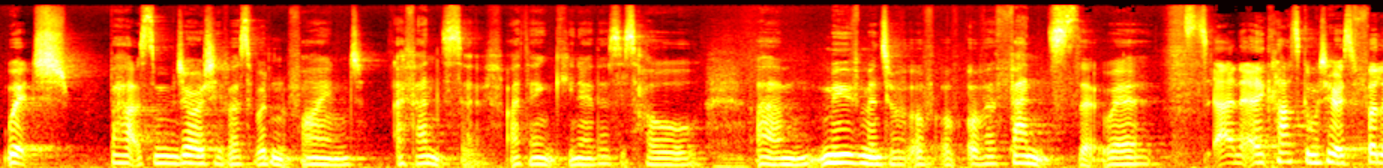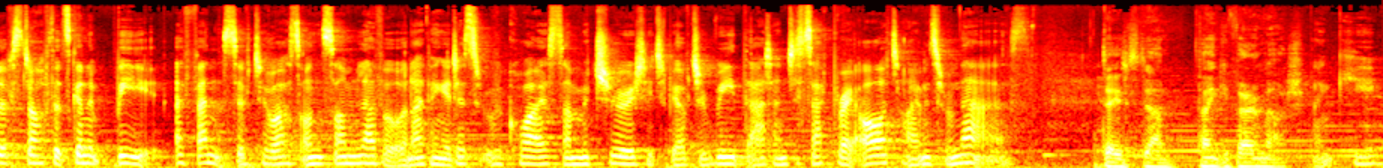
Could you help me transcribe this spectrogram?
which perhaps the majority of us wouldn't find offensive. I think, you know, there's this whole um, movement of, of, of, offence that we're, and, and classical material is full of stuff that's going to be offensive to us on some level. And I think it just requires some maturity to be able to read that and to separate our times from theirs. Daisy Dunn, thank you very much. Thank you.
